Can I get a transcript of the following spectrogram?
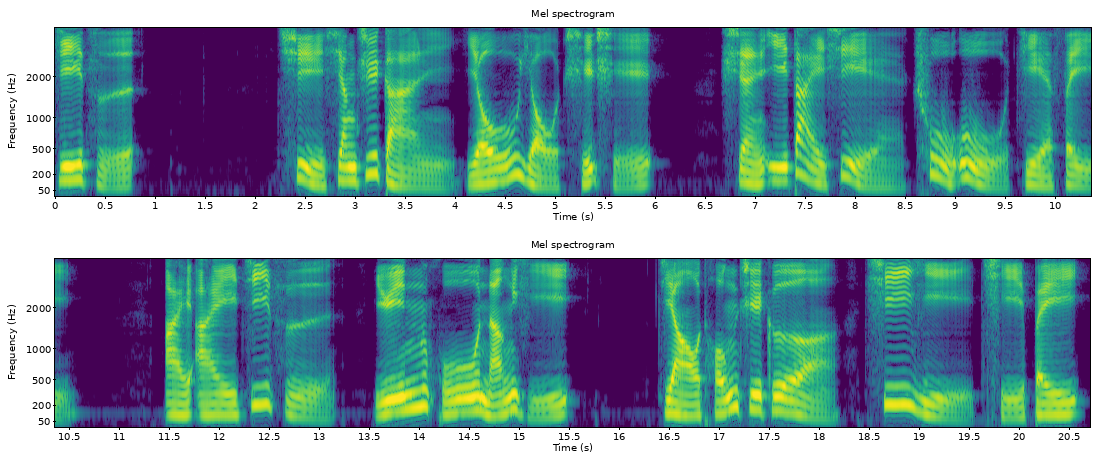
箕子。去乡之感，犹有迟迟；沈衣代谢，触物皆非。哀哀箕子，云胡能移？角童之歌，凄以其悲。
